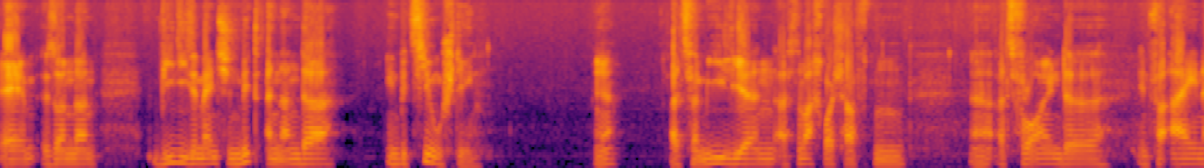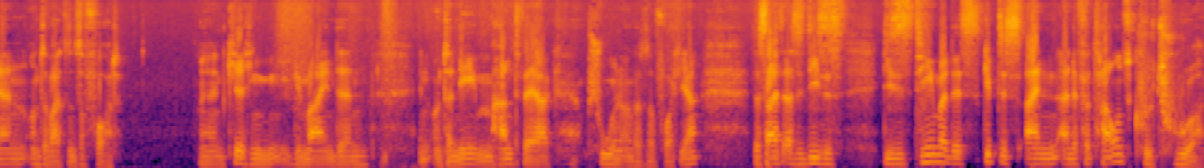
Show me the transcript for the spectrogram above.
ähm, sondern wie diese Menschen miteinander in Beziehung stehen. Ja? als Familien, als Nachbarschaften, ja, als Freunde, in Vereinen und so weiter und so fort. Ja, in Kirchengemeinden, in Unternehmen, Handwerk, Schulen und so fort. Ja? Das heißt also, dieses, dieses Thema des, gibt es ein, eine Vertrauenskultur?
